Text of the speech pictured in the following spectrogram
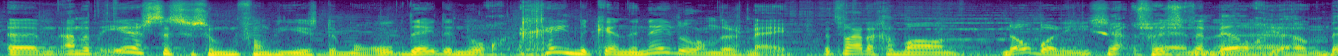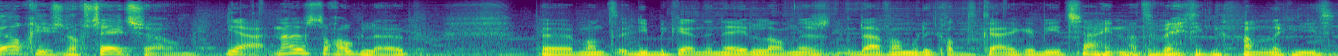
Ehm, aan het eerste seizoen van Wie is de mol deden nog geen bekende Nederlanders mee. Het waren gewoon nobodies. Ja, zoals het in België ook. Ehm, België is nog steeds zo. Ja, nou dat is toch ook leuk. Uh, want die bekende Nederlanders, daarvan moet ik altijd kijken wie het zijn. Want dat weet ik namelijk niet.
